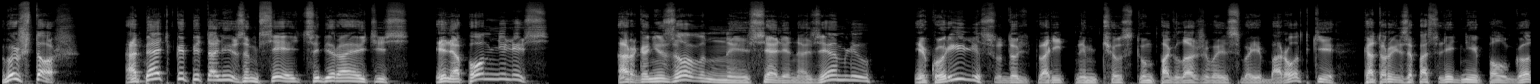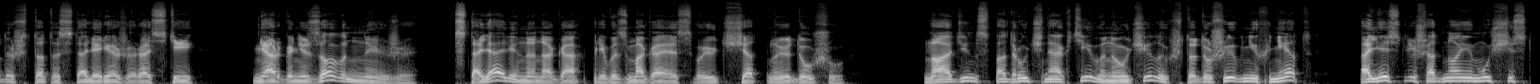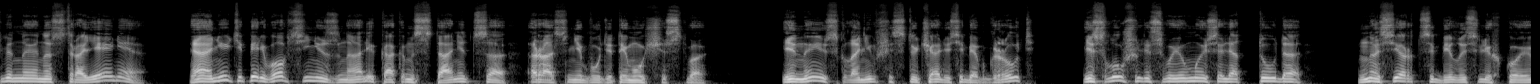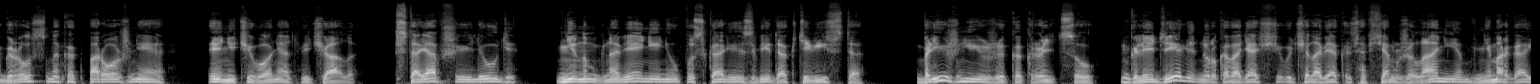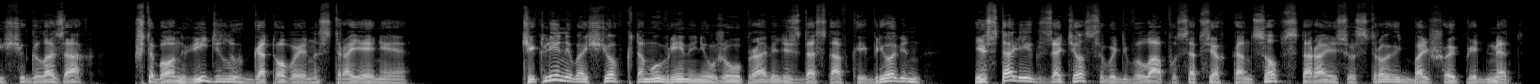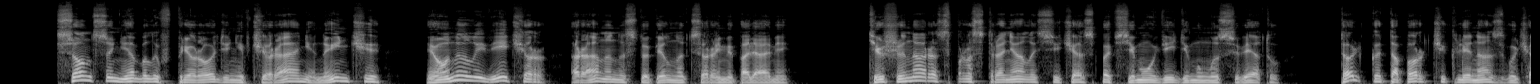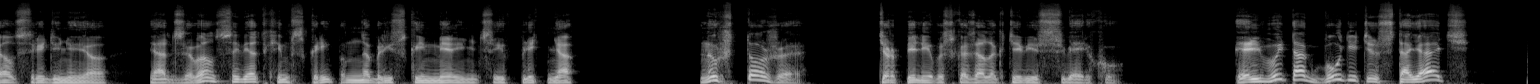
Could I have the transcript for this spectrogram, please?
«Вы что ж, опять капитализм сеять собираетесь? Или опомнились?» Организованные сели на землю и курили с удовлетворительным чувством, поглаживая свои бородки, которые за последние полгода что-то стали реже расти — Неорганизованные же стояли на ногах, превозмогая свою тщетную душу. Но один с подручной актива научил их, что души в них нет, а есть лишь одно имущественное настроение, и они теперь вовсе не знали, как им станется, раз не будет имущества. Иные, склонившись, стучали себе в грудь и слушали свою мысль оттуда, но сердце билось легко и грустно, как порожнее — и ничего не отвечала. Стоявшие люди ни на мгновение не упускали из вида активиста. Ближние же к крыльцу глядели на руководящего человека со всем желанием в неморгающих глазах, чтобы он видел их готовое настроение. Чеклин и Ващев к тому времени уже управились с доставкой бревен и стали их затесывать в лапу со всех концов, стараясь устроить большой предмет. Солнца не было в природе ни вчера, ни нынче, и унылый вечер рано наступил над сырыми полями. Тишина распространялась сейчас по всему видимому свету. Только топорчик лина звучал среди нее и отзывался ветхим скрипом на близкой мельнице и в плетнях. «Ну что же?» — терпеливо сказал активист сверху. «Иль вы так будете стоять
